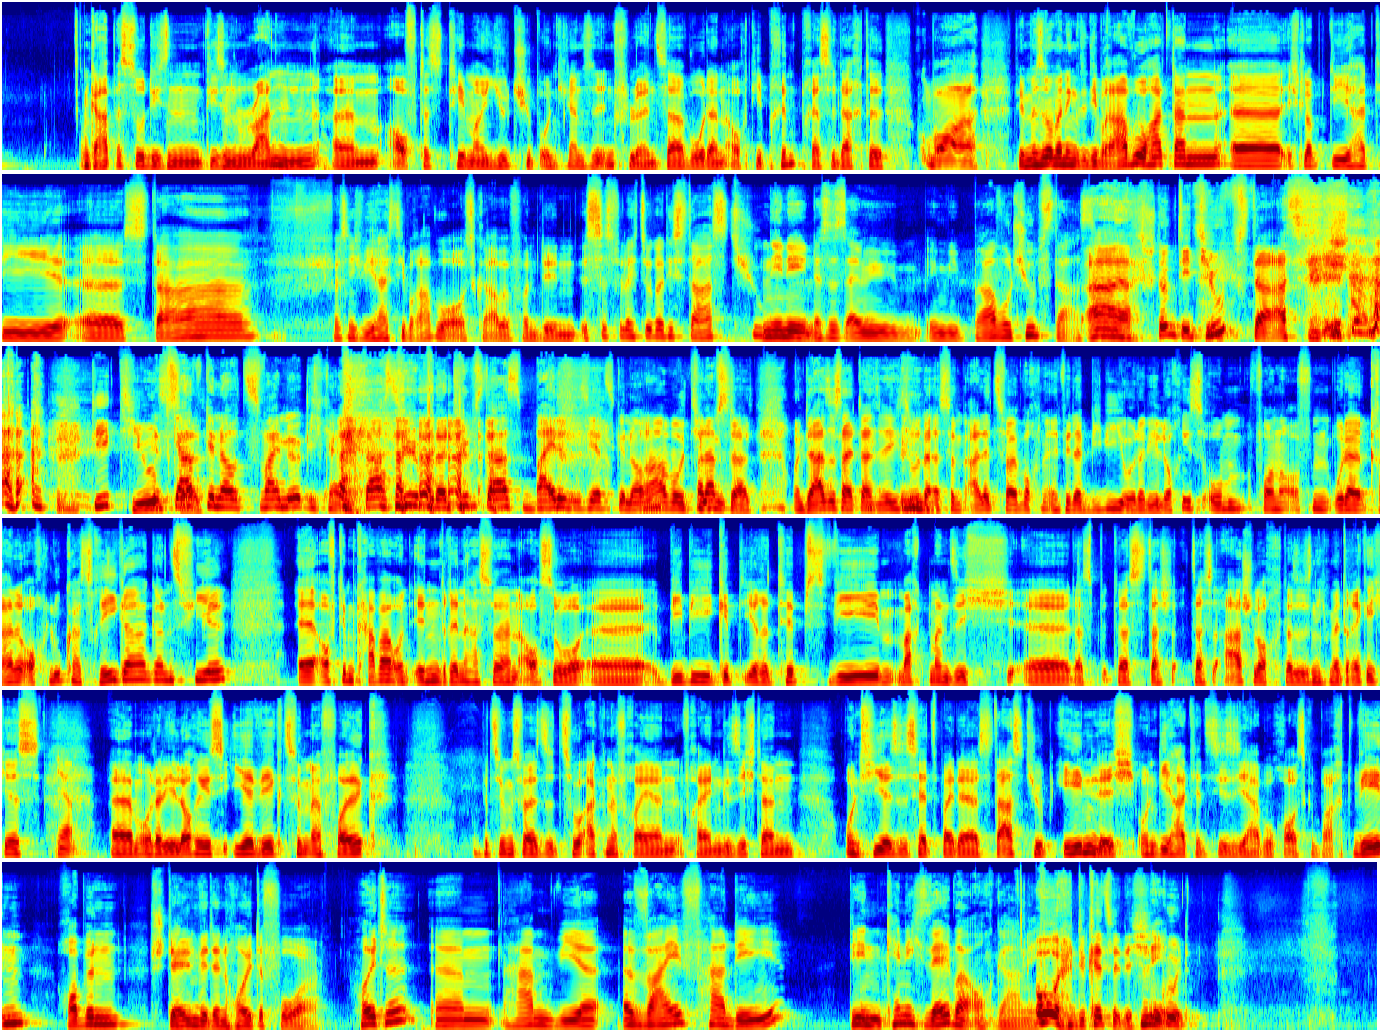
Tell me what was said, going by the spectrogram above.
gab es so diesen, diesen Run ähm, auf das Thema YouTube und die ganzen Influencer, wo dann auch die Printpresse dachte, boah, wir müssen unbedingt, die Bravo hat dann, äh, ich glaube, die hat die äh, Star, ich weiß nicht, wie heißt die Bravo-Ausgabe von denen? Ist das vielleicht sogar die Stars Tube? Nee, nee, das ist irgendwie, irgendwie Bravo Tube Stars. Ah, stimmt, die Tube Stars. die Tube es gab genau zwei Möglichkeiten. Stars Tube oder Tube Stars, beides ist jetzt genommen. Bravo, Verdammt. Tubestars. Und da ist es halt tatsächlich so, da ist dann alle zwei Wochen entweder Bibi oder die Lochis oben vorne offen oder gerade auch Lukas Rieger ganz viel äh, auf dem Cover und innen drin hast du dann auch so, äh, Bibi gibt ihre Tipps, wie macht man sich äh, das, das, das, das Arschloch, dass es nicht mehr dreckig ist. Ja. Ähm, oder die Lochis, ihr Weg zum Erfolg beziehungsweise zu aknefreien freien Gesichtern. Und hier ist es jetzt bei der Starstube ähnlich und die hat jetzt dieses Jahrbuch rausgebracht. Wen, Robin, stellen wir denn heute vor? Heute ähm, haben wir Avive HD. Den kenne ich selber auch gar nicht. Oh, du kennst ihn nicht. Nee. Gut.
